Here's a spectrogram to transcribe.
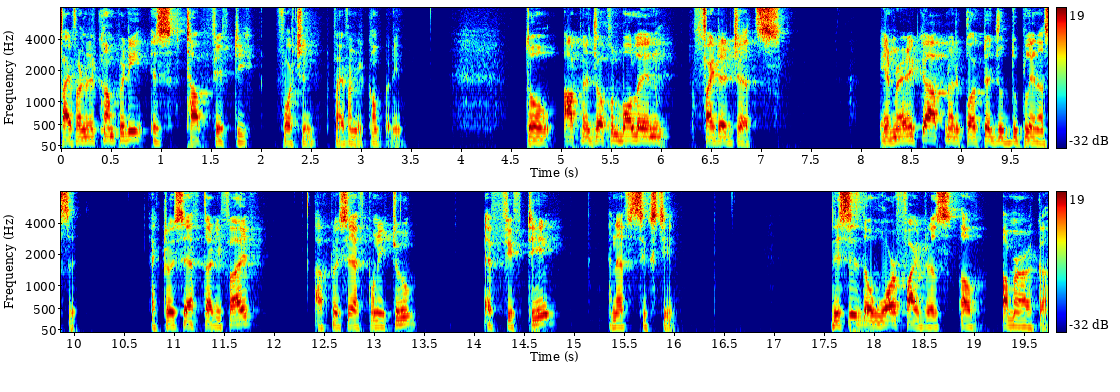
five hundred company is top fifty Fortune five hundred company তো আপনি যখন বলেন ফাইটার জেটস আমেরিকা আপনার কয়েকটা যুদ্ধ প্লেন আছে। একটা হচ্ছে এফ থার্টি ফাইভ একটা হচ্ছে F twenty two F fifteen and F sixteen this is the war fighters of America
